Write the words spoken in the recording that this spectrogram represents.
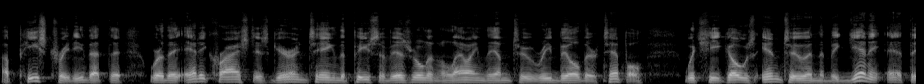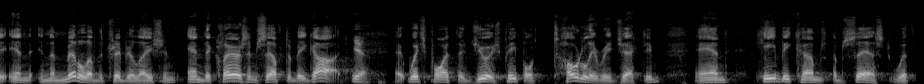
a peace treaty, that the, where the Antichrist is guaranteeing the peace of Israel and allowing them to rebuild their temple, which he goes into in the beginning, at the in, in the middle of the tribulation, and declares himself to be God. Yeah. At which point the Jewish people totally reject him, and he becomes obsessed with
